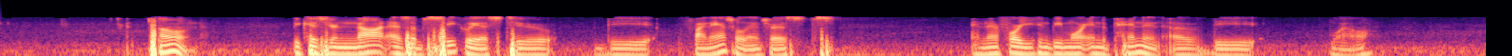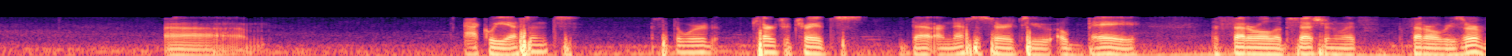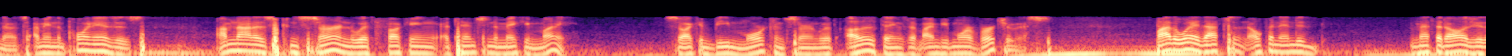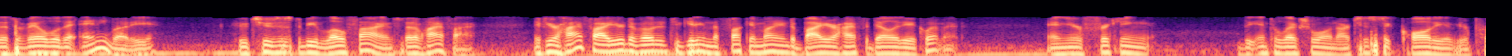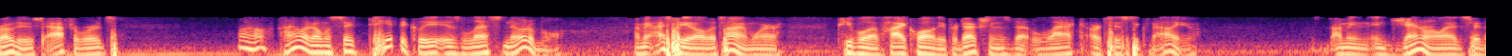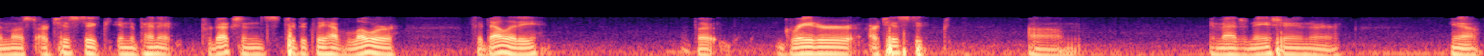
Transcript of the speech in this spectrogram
tone because you're not as obsequious to the financial interests and therefore you can be more independent of the well um, acquiescent is that the word character traits that are necessary to obey the federal obsession with Federal Reserve notes. I mean, the point is, is I'm not as concerned with fucking attention to making money. So I can be more concerned with other things that might be more virtuous. By the way, that's an open-ended methodology that's available to anybody who chooses to be low-fi instead of hi-fi. If you're hi-fi, you're devoted to getting the fucking money to buy your high-fidelity equipment. And you're freaking the intellectual and artistic quality of your produce afterwards, well, I would almost say typically is less notable. I mean, I see it all the time where people have high-quality productions that lack artistic value. I mean, in general, I'd say the most artistic, independent productions typically have lower fidelity but greater artistic um, imagination or, you know,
